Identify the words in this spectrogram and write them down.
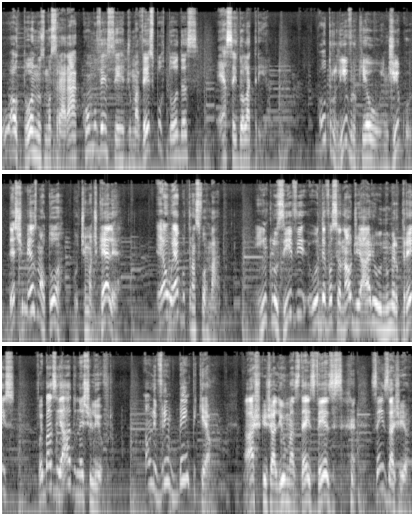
o autor nos mostrará como vencer de uma vez por todas essa idolatria. Outro livro que eu indico, deste mesmo autor, o Timothy Keller, é O Ego Transformado. Inclusive, o devocional diário número 3 foi baseado neste livro. É um livrinho bem pequeno. Acho que já li umas 10 vezes, sem exagero.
